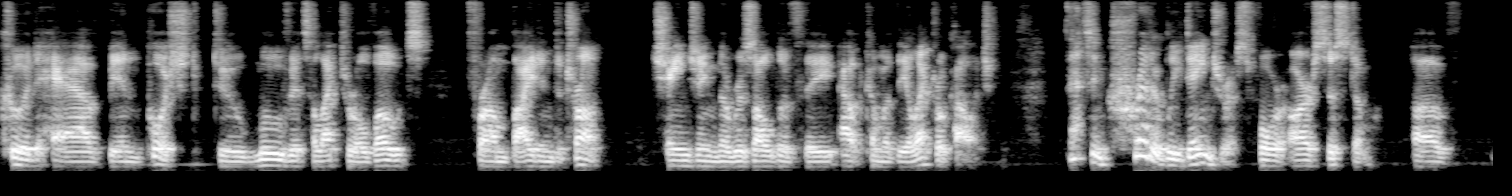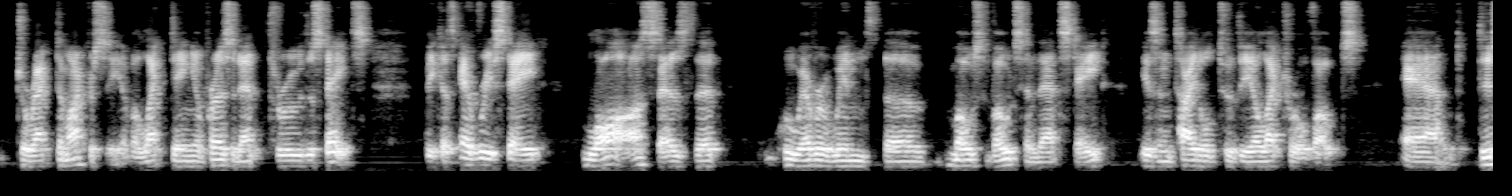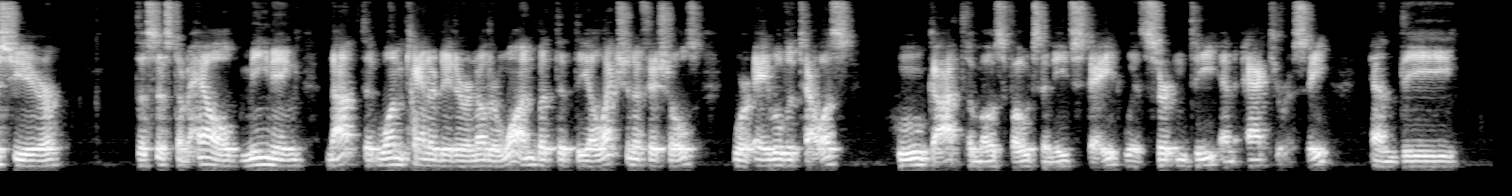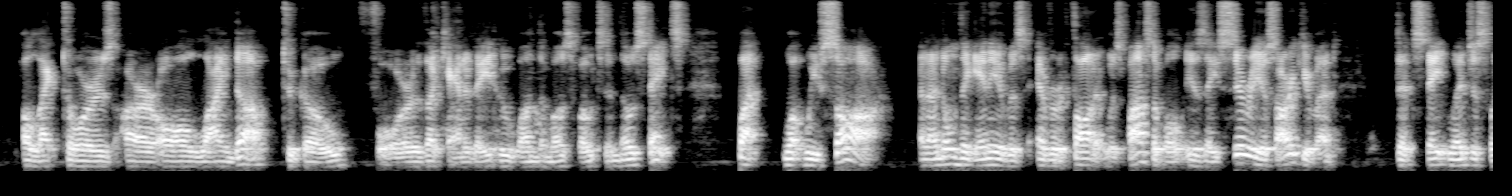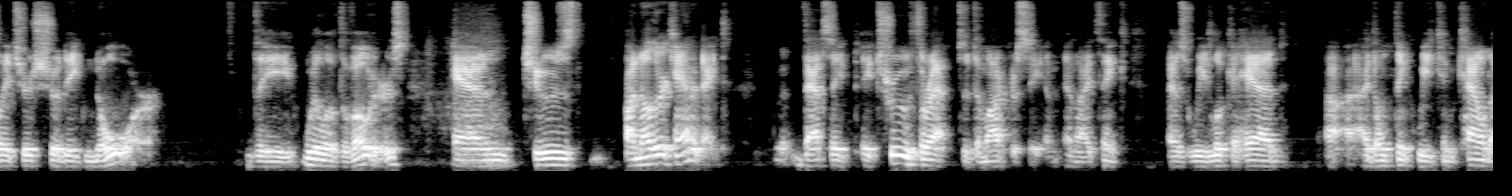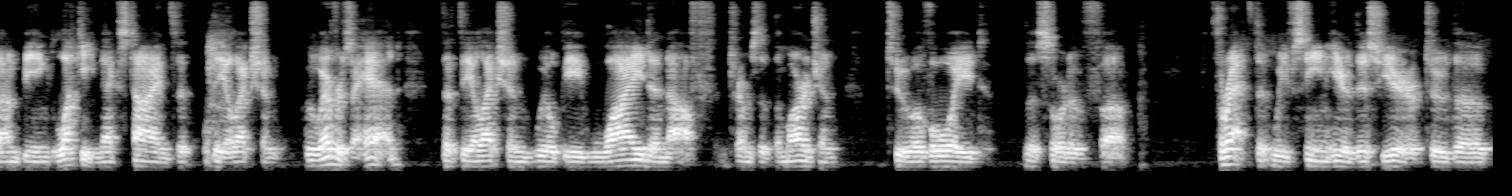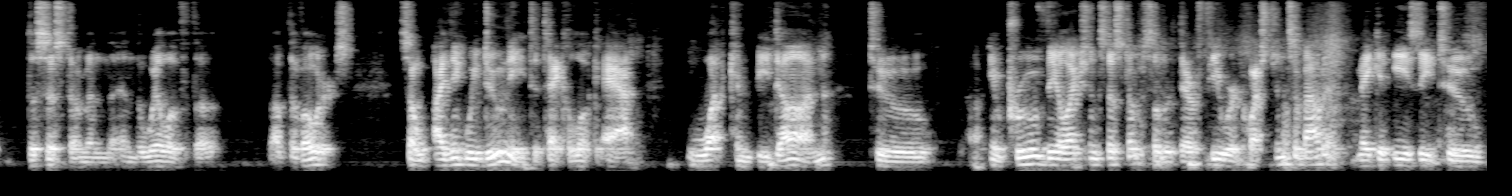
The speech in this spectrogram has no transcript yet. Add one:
could have been pushed to move its electoral votes from Biden to Trump, changing the result of the outcome of the electoral college. That's incredibly dangerous for our system of direct democracy, of electing a president through the states, because every state law says that whoever wins the most votes in that state is entitled to the electoral votes. And this year, the system held, meaning not that one candidate or another won, but that the election officials were able to tell us who got the most votes in each state with certainty and accuracy. And the electors are all lined up to go for the candidate who won the most votes in those states. But what we saw and I don't think any of us ever thought it was possible, is a serious argument that state legislatures should ignore the will of the voters and choose another candidate. That's a, a true threat to democracy. And, and I think as we look ahead, uh, I don't think we can count on being lucky next time that the election, whoever's ahead, that the election will be wide enough in terms of the margin to avoid the sort of uh, threat that we've seen here this year to the the system and, and the will of the of the voters. So I think we do need to take a look at what can be done to uh, improve the election system so that there are fewer questions about it, make it easy to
